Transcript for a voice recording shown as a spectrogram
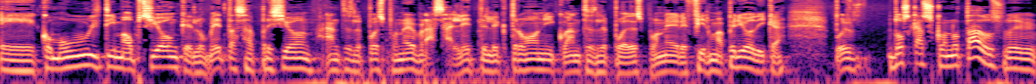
eh, como última opción que lo metas a prisión, antes le puedes poner brazalete electrónico, antes le puedes poner eh, firma periódica, pues dos casos connotados. Eh,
